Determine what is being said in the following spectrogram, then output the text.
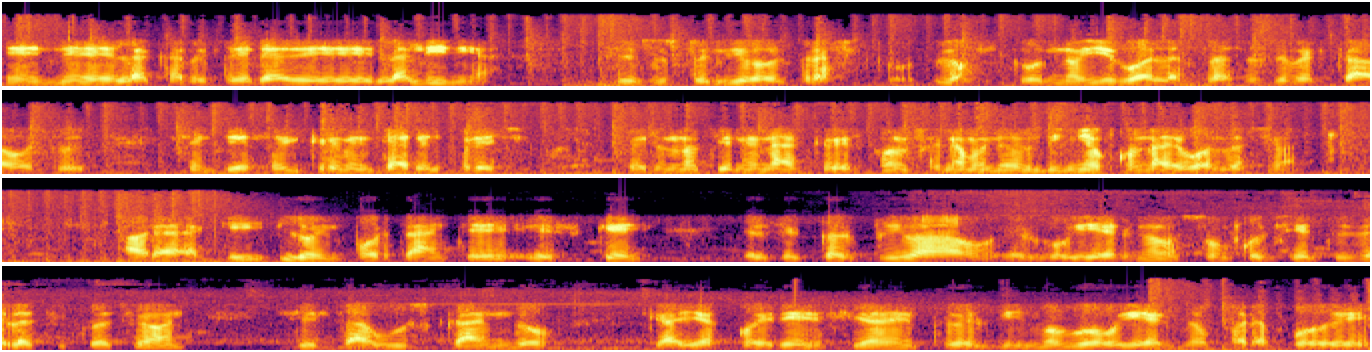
en eh, la carretera de la línea. Se suspendió el tráfico. Lógico, no llegó a las plazas de mercado, entonces se empieza a incrementar el precio, pero no tiene nada que ver con el fenómeno del niño, con la devaluación. Ahora, aquí lo importante es que el sector privado, el gobierno son conscientes de la situación, se está buscando que haya coherencia dentro del mismo gobierno para poder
